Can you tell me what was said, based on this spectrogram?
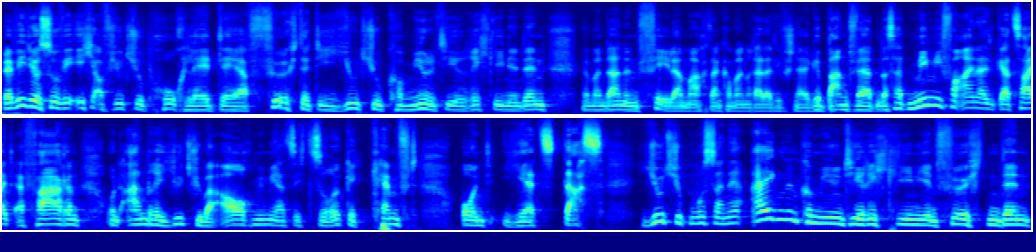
Wer Videos so wie ich auf YouTube hochlädt, der fürchtet die YouTube-Community-Richtlinien, denn wenn man dann einen Fehler macht, dann kann man relativ schnell gebannt werden. Das hat Mimi vor einiger Zeit erfahren und andere YouTuber auch. Mimi hat sich zurückgekämpft und jetzt das. YouTube muss seine eigenen Community-Richtlinien fürchten, denn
